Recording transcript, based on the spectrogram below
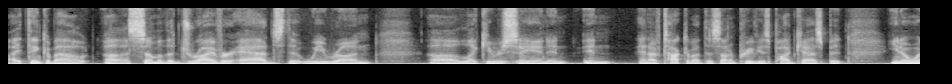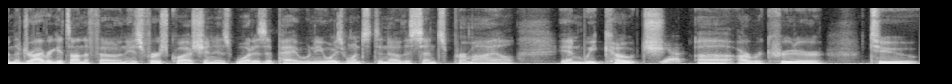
I think about uh, some of the driver ads that we run, uh, like you were mm-hmm. saying, and and and I've talked about this on a previous podcast, but you know, when the driver gets on the phone, his first question is, "What does it pay?" When he always wants to know the cents per mile, and we coach yep. uh, our recruiter to,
